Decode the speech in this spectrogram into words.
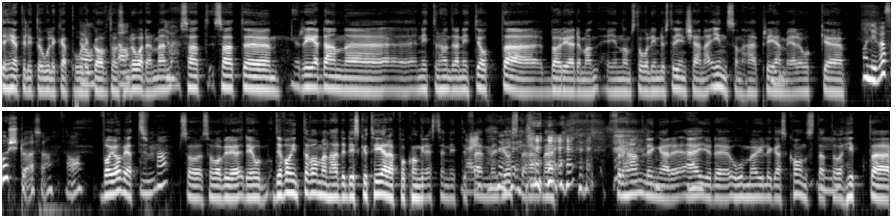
det heter lite olika på olika ja, avtalsområden. Ja, men ja. så att, så att eh, redan eh, 1998 började man inom stålindustrin tjäna in sådana här premier. Mm. Och, eh, och ni var först då alltså? Ja. Vad jag vet mm. så, så var vi det, det. Det var inte vad man hade diskuterat på kongressen 95. Nej. Men just det här med förhandlingar är ju det omöjligas konst. Att mm. hitta,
